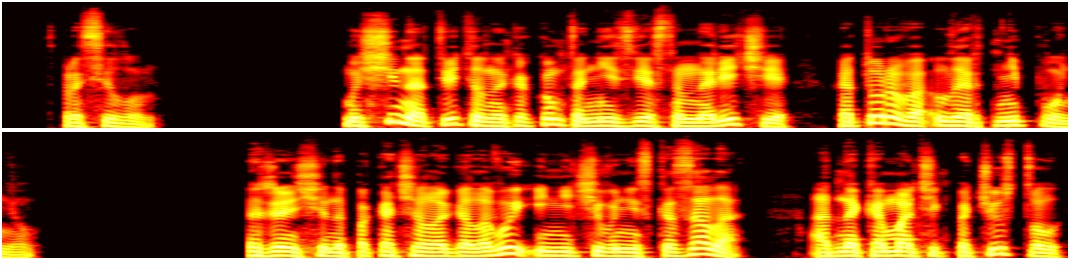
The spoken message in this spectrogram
– спросил он. Мужчина ответил на каком-то неизвестном наречии, которого Лэрт не понял. Женщина покачала головой и ничего не сказала, Однако мальчик почувствовал,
